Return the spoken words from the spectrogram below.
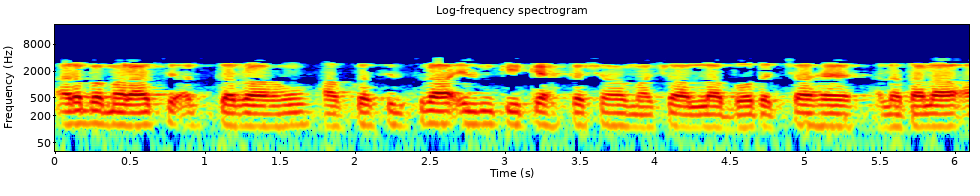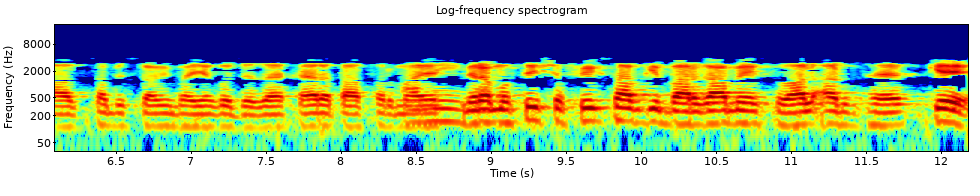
عرب امارات سے عرض کر رہا ہوں آپ کا سلسلہ علم کی کہکشاں ماشاء اللہ بہت اچھا ہے۔ اللہ تعالیٰ آپ سب اسلامی بھائیوں کو جزائے خیر عطا فرمائے۔ میرا مفتی شفیق صاحب کی بارگاہ میں ایک سوال عرض ہے کہ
